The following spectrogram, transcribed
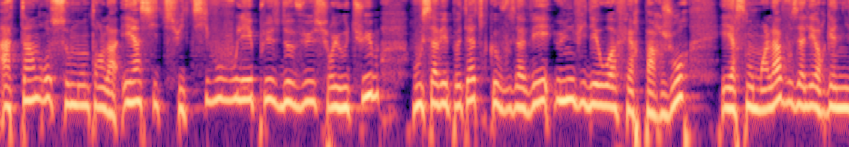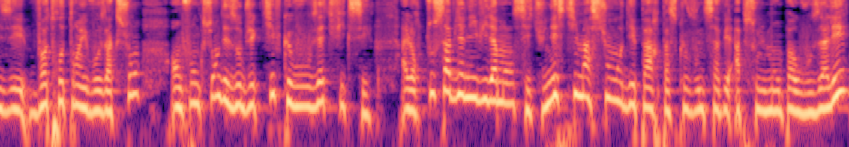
atteindre ce montant-là et ainsi de suite. Si vous voulez plus de vues sur YouTube, vous savez peut-être que vous avez une vidéo à faire par jour et à ce moment-là, vous allez organiser votre temps et vos actions en fonction des objectifs que vous vous êtes fixés. Alors tout ça, bien évidemment, c'est une estimation au départ parce que vous ne savez absolument pas où vous allez,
